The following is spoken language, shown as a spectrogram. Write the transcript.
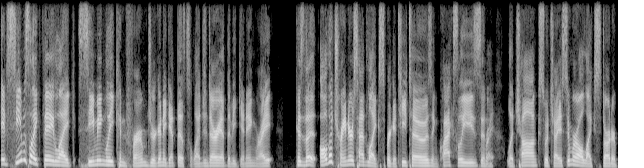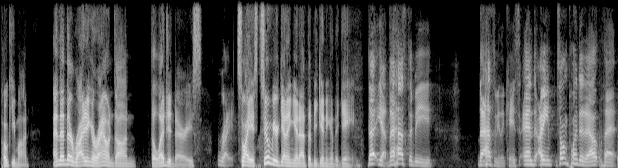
It seems like they like seemingly confirmed you're gonna get this legendary at the beginning, right? Because the all the trainers had like Sprigatitos and Quaxlys and Right. Lechonks, which I assume are all like starter Pokemon, and then they're riding around on the legendaries. right. So I assume you're getting it at the beginning of the game. That yeah, that has to be that has to be the case. And I mean, someone pointed out that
